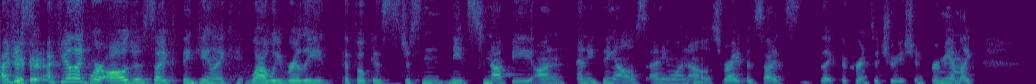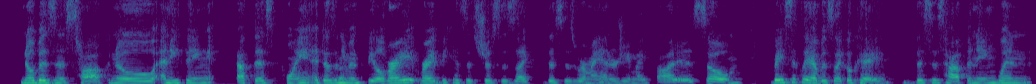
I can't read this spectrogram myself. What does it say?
I just I feel like we're all just like thinking like, wow, we really the focus just needs to not be on anything else, anyone else, right? Besides like the current situation. For me, I'm like, no business talk, no anything at this point. It doesn't even feel right, right? Because it's just is like this is where my energy, my thought is. So basically, I was like, okay, this is happening when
